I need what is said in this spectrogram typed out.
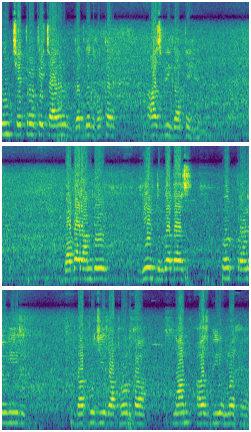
उन क्षेत्रों के चारण गदगद होकर आज भी गाते हैं। बाबा रामदेव, वीर दुर्गादास और प्राणवीर बापूजी राठौड़ का नाम आज भी अमर है।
